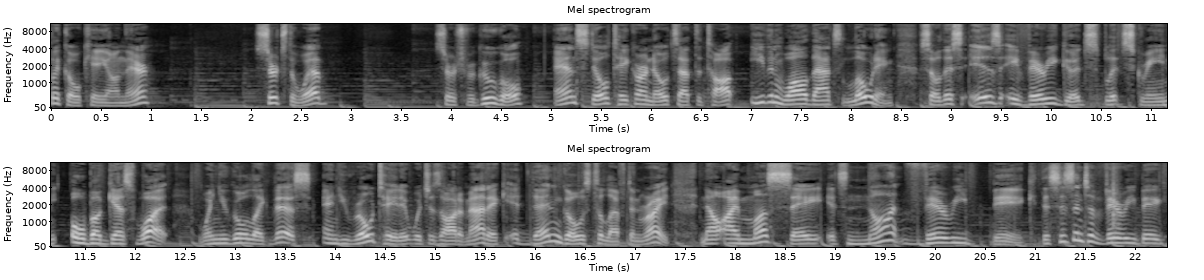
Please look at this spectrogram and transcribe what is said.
Click OK on there. Search the web. Search for Google and still take our notes at the top even while that's loading. So this is a very good split screen. Oh, but guess what? When you go like this and you rotate it, which is automatic, it then goes to left and right. Now, I must say it's not very big. This isn't a very big,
